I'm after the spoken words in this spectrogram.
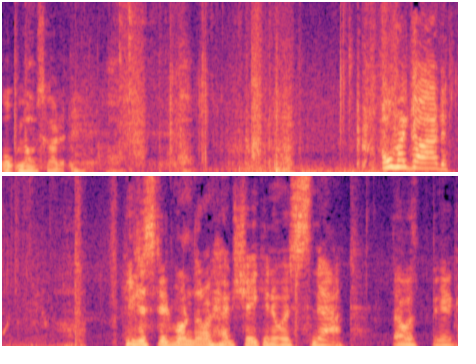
Oh, we almost got it. Oh my god! He just did one little head shake and it was snapped. That was big.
